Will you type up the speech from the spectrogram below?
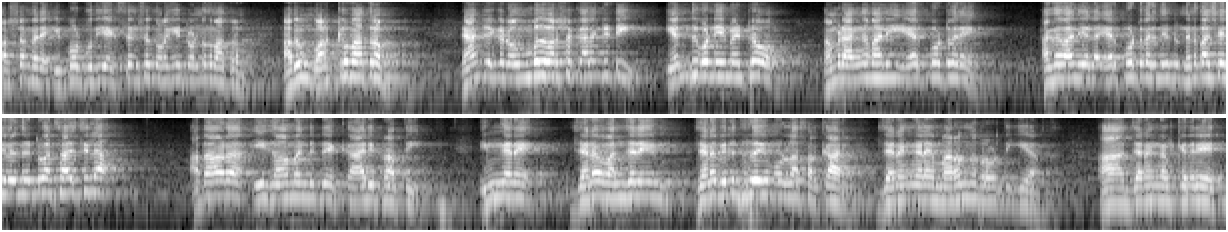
വർഷം വരെ. ഇപ്പോൾ പുതിയ എക്സ്റ്റൻഷൻ തുടങ്ങിയിട്ടുണ്ടെന്ന് മാത്രം. അതും വർക്ക് മാത്രം. ഞാൻ ചോദിക്കട്ടെ ഒമ്പത് വർഷക്കാലം കിട്ടി. എന്തുകൊണ്ട് ഈ മെട്രോ നമ്മുടെ അങ്കമാലി എയർപോർട്ട് വരെ അങ്കമാലി അല്ല എയർപോർട്ട് വരെ നീട്ടും നെടുമ്പാശ്ശേരി വരെ നീട്ടുവാൻ സാധിച്ചില്ല? അതാണ് ഈ ഗവൺമെന്റിന്റെ കാര്യപ്രാപ്തി. ഇങ്ങനെ ജനവഞ്ചനയും ജനവിരുദ്ധതയുമുള്ള സർക്കാർ ജനങ്ങളെ മറന്നു പ്രവർത്തിക്കുകയാണ്. ആ ജനങ്ങൾക്കെതിരെ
